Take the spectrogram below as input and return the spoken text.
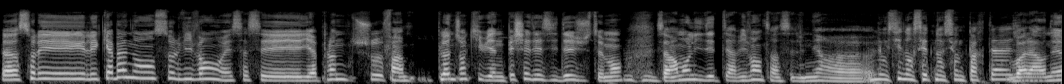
Alors, Sur les, les, cabanes en sol vivant, ouais, ça c'est, il y a plein de choses, enfin plein de gens qui viennent pêcher des idées justement. Mhm. C'est vraiment l'idée de terre vivante, hein, c'est de venir dans cette notion de partage. Voilà, on est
